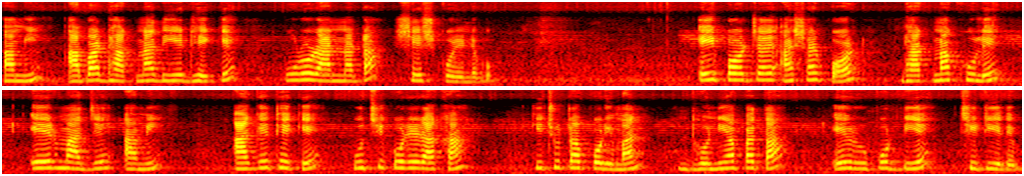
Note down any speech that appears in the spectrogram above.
আমি আবার ঢাকনা দিয়ে ঢেকে পুরো রান্নাটা শেষ করে নেব। এই পর্যায়ে আসার পর ঢাকনা খুলে এর মাঝে আমি আগে থেকে কুচি করে রাখা কিছুটা পরিমাণ ধনিয়া পাতা এর উপর দিয়ে ছিটিয়ে দেব।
